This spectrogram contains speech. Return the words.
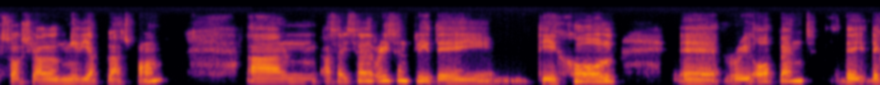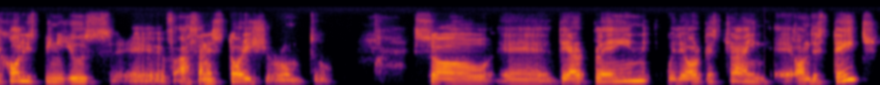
social media platform. And as I said recently, the the hall uh, reopened. The the hall is being used uh, as an storage room too. So uh, they are playing with the orchestra in, uh, on the stage,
